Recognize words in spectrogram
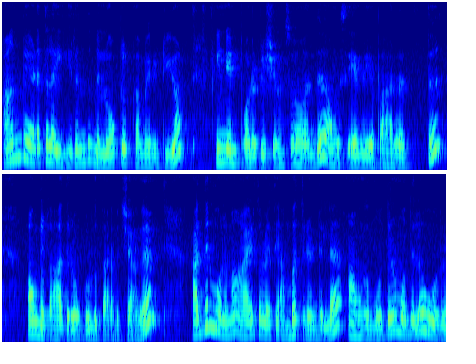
அந்த இடத்துல இருந்து இந்த லோக்கல் கம்யூனிட்டியும் இந்தியன் பாலிட்டிஷியன்ஸும் வந்து அவங்க சேவையை பார்த்து அவங்களுக்கு ஆதரவும் கொடுக்க ஆரம்பித்தாங்க அதன் மூலமாக ஆயிரத்தி தொள்ளாயிரத்தி ஐம்பத்தி ரெண்டில் அவங்க முதல் முதல்ல ஒரு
